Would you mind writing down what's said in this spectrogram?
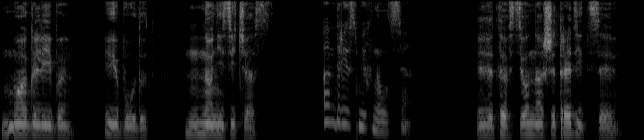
Могли бы и будут, но не сейчас. Андрей усмехнулся. Это все наши традиции.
